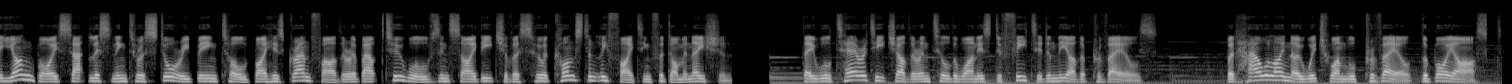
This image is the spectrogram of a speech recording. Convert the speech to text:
A young boy sat listening to a story being told by his grandfather about two wolves inside each of us who are constantly fighting for domination. They will tear at each other until the one is defeated and the other prevails. But how will I know which one will prevail? the boy asked.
